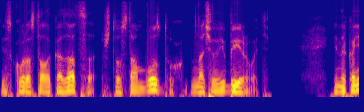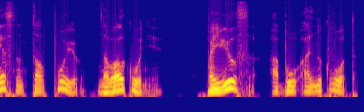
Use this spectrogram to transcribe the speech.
и скоро стало казаться, что сам воздух начал вибрировать. И, наконец, над толпою на балконе появился Абу Аль-Нуквот.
